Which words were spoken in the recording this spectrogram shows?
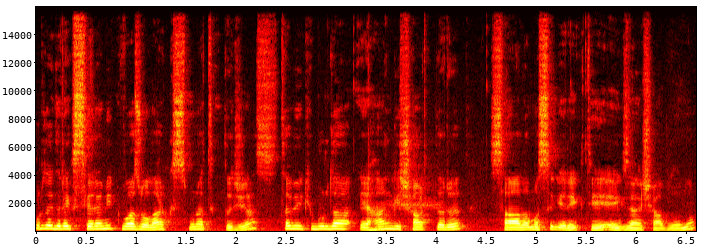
Burada direkt seramik vazolar kısmına tıklayacağız. Tabii ki burada e, hangi şartları sağlaması gerektiği Excel şablonu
